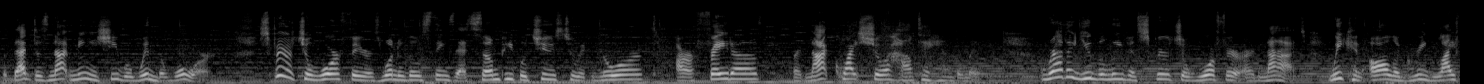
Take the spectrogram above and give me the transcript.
but that does not mean she will win the war. Spiritual warfare is one of those things that some people choose to ignore, are afraid of, or not quite sure how to handle it. Whether you believe in spiritual warfare or not, we can all agree life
